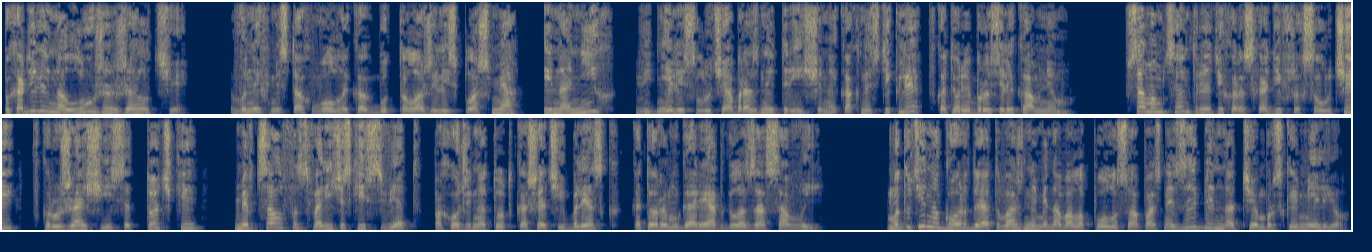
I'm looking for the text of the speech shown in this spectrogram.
походили на лужи желчи. В иных местах волны как будто ложились плашмя, и на них виднелись лучеобразные трещины, как на стекле, в которые бросили камнем. В самом центре этих расходившихся лучей, в кружащиеся точки, мерцал фосфорический свет, похожий на тот кошачий блеск, которым горят глаза совы. Матутина гордо и отважно миновала полосу опасной зыби над Чембурской мелью.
